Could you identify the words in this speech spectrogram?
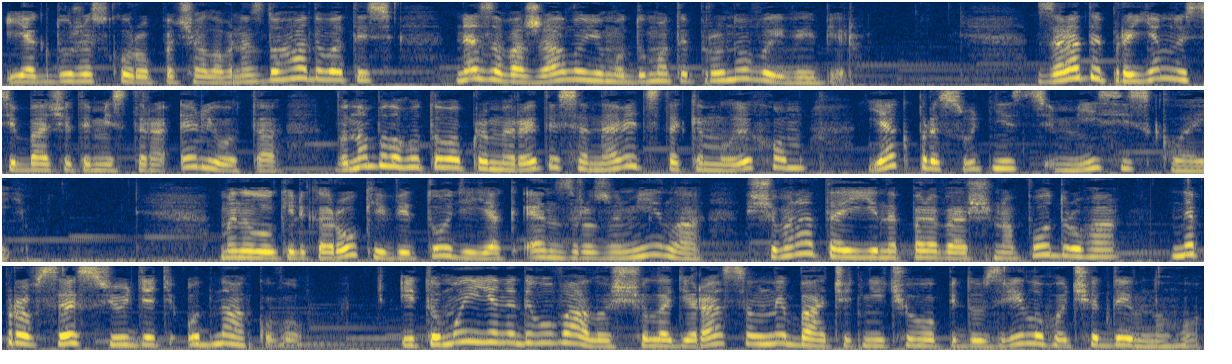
і, як дуже скоро почала вона здогадуватись, не заважало йому думати про новий вибір. Заради приємності бачити містера Еліота, вона була готова примиритися навіть з таким лихом, як присутність місіс Клей. Минуло кілька років відтоді, як Ен зрозуміла, що вона та її неперевершена подруга не про все судять однаково. І тому її не дивувало, що леді Рассел не бачить нічого підозрілого чи дивного,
